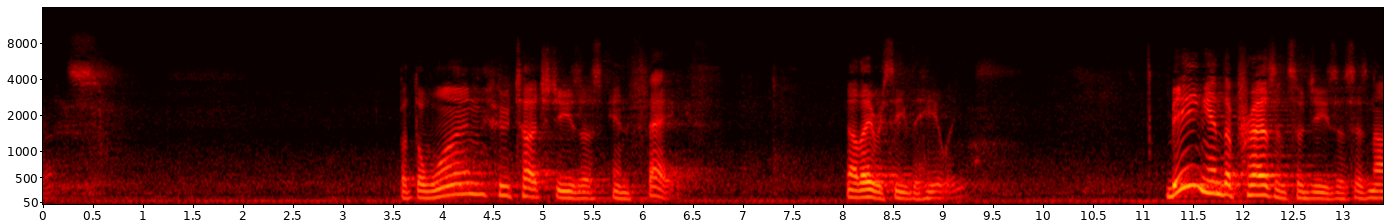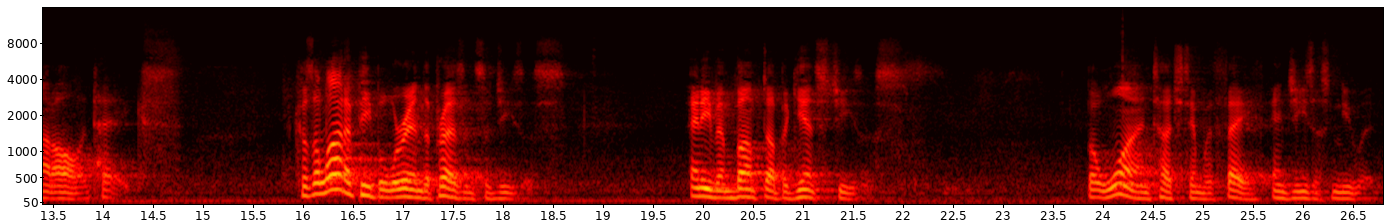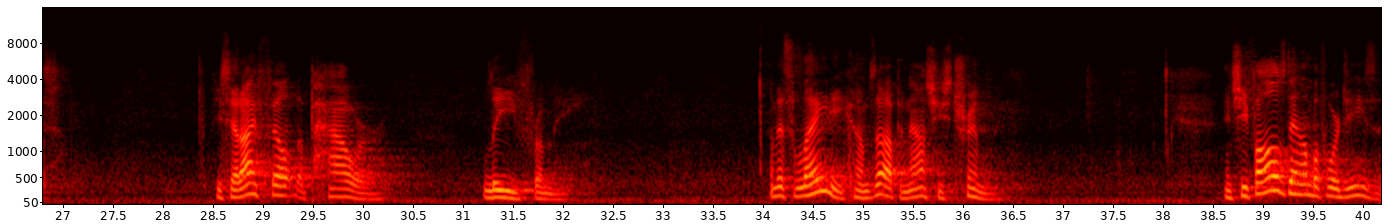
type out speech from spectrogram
But the one who touched Jesus in faith, now they received the healing. Being in the presence of Jesus is not all it takes. Because a lot of people were in the presence of Jesus and even bumped up against Jesus. But one touched him with faith, and Jesus knew it. He said, I felt the power leave from me. And this lady comes up, and now she's trembling. And she falls down before Jesus.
